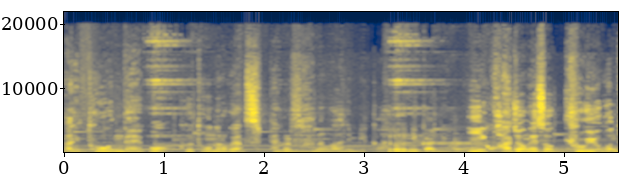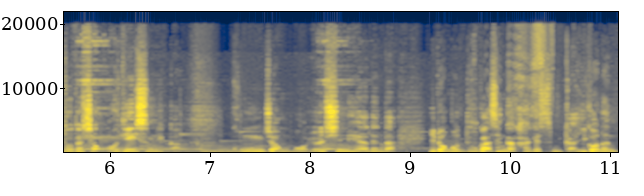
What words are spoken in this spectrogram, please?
아니 돈 내고 그 돈으로 그냥 스펙을 사는 거 아닙니까? 그러니까요. 이 과정에서 교육은 도대체 어디에 있습니까? 공정 뭐 열심히 해야 된다 이런 거 누가 생각하겠습니까? 이거는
